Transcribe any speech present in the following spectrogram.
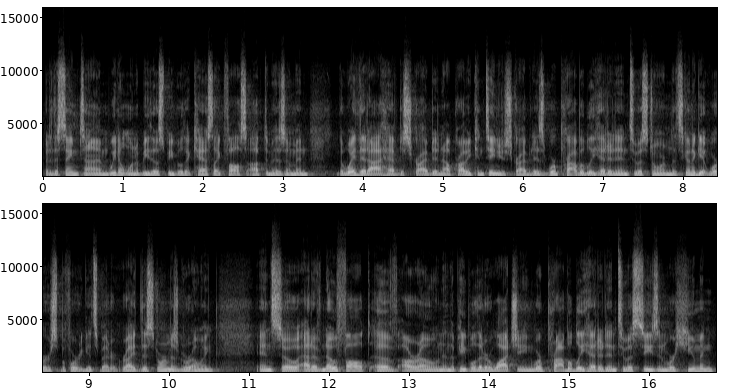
But at the same time, we don't want to be those people that cast like false optimism. And the way that I have described it, and I'll probably continue to describe it, is we're probably headed into a storm that's going to get worse before it gets better. Right? This storm is growing. And so, out of no fault of our own and the people that are watching, we're probably headed into a season where human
